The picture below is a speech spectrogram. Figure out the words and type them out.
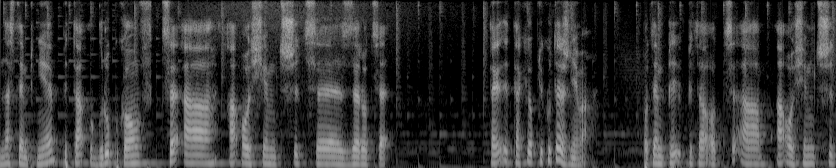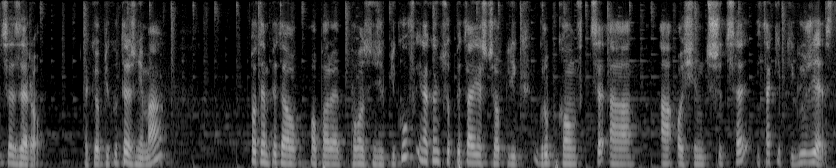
Następnie pyta o grup conf CA83C0C. Ta, takiego pliku też nie ma. Potem py, pyta o CA83C0. Takiego pliku też nie ma. Potem pyta o, o parę pomocniczych plików i na końcu pyta jeszcze o plik grup conf CA83C i taki plik już jest.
